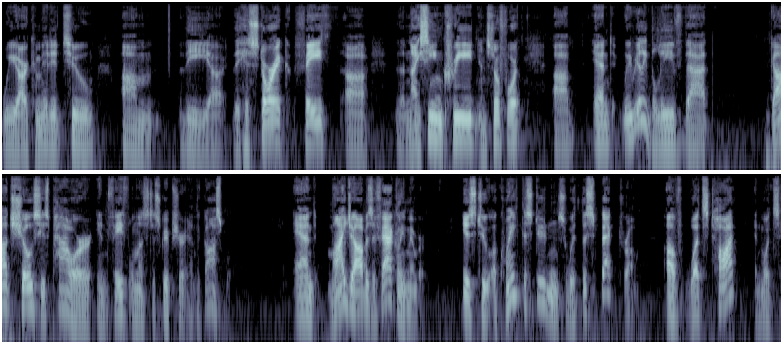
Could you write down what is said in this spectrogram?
We are committed to um, the uh, the historic faith, uh, the Nicene Creed, and so forth. Uh, and we really believe that God shows His power in faithfulness to Scripture and the gospel. And my job as a faculty member is to acquaint the students with the spectrum of what's taught and what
